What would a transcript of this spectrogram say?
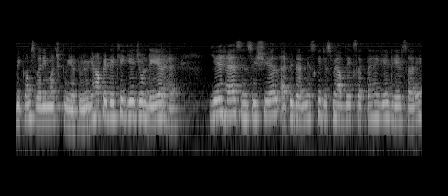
becomes very much clear to you यहाँ पे देखिए ये जो लेयर है ये है सिंसिशियल एपिडर्मिस की जिसमें आप देख सकते हैं ये ढेर सारे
